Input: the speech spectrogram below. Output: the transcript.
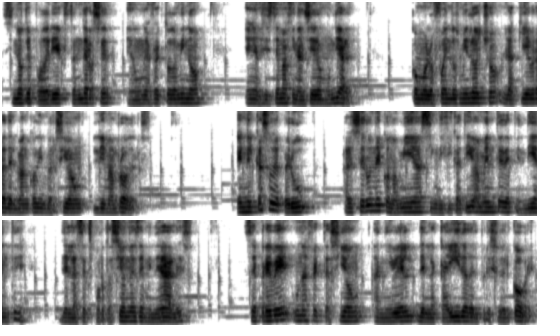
sino que podría extenderse en un efecto dominó en el sistema financiero mundial, como lo fue en 2008 la quiebra del banco de inversión Lehman Brothers. En el caso de Perú, al ser una economía significativamente dependiente de las exportaciones de minerales, se prevé una afectación a nivel de la caída del precio del cobre.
